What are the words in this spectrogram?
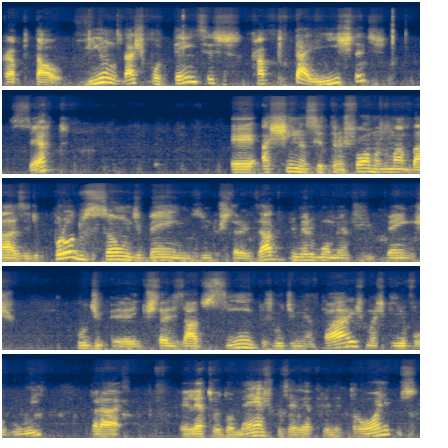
capital vindo das potências capitalistas, certo? É, a China se transforma numa base de produção de bens industrializados, primeiro momento de bens é, industrializados simples, rudimentares, mas que evolui para eletrodomésticos, eletroeletrônicos.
